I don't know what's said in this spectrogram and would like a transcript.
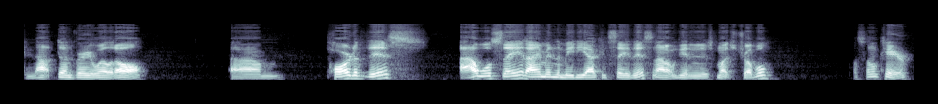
and not done very well at all. Um, part of this, I will say it. I'm in the media. I can say this, and I don't get in as much trouble. Plus, I don't care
